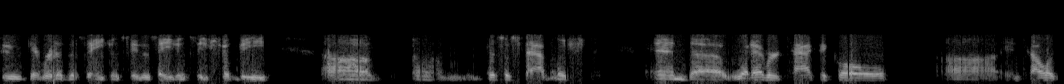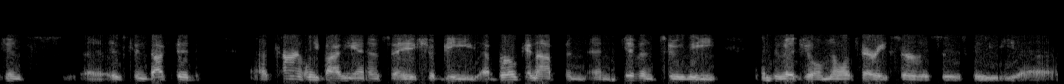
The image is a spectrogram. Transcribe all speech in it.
to get rid of this agency. This agency should be uh, um, disestablished, and uh, whatever tactical uh, intelligence uh, is conducted uh, currently by the NSA should be uh, broken up and, and given to the individual military services, the uh,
